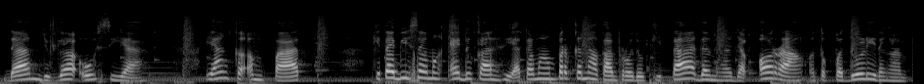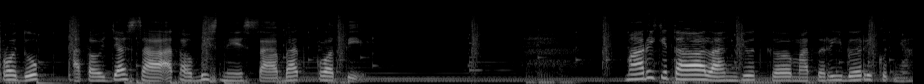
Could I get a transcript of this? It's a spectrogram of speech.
dan juga usia. Yang keempat, kita bisa mengedukasi atau memperkenalkan produk kita dan mengajak orang untuk peduli dengan produk atau jasa atau bisnis sahabat Kloti. Mari kita lanjut ke materi berikutnya.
